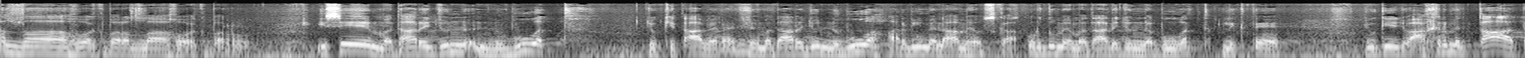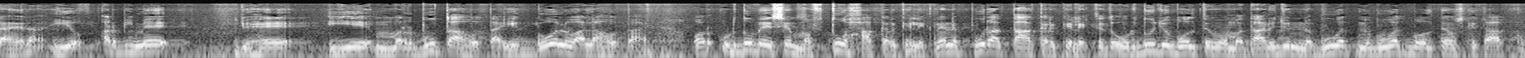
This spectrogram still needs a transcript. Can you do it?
अल्लाह अकबर अल्लाह अकबर। इसे मदारजुन नबूत जो किताब है ना, जिसे मदारजुन अरबी में नाम है उसका, उर्दू में मदारजुन नबूवत लिखते हैं। क्योंकि जो आखिर में ता आता है ना, ये अरबी में जो है ये मरबूता होता है, ये गोल वाला होता है। और उर्दू में इसे मफतूहा करके लिखते हैं ना पूरा ता करके लिखते हैं। तो उर्दू जो बोलते हैं, वो मदारजुलनबूत नबूत बोलते हैं उस किताब को।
